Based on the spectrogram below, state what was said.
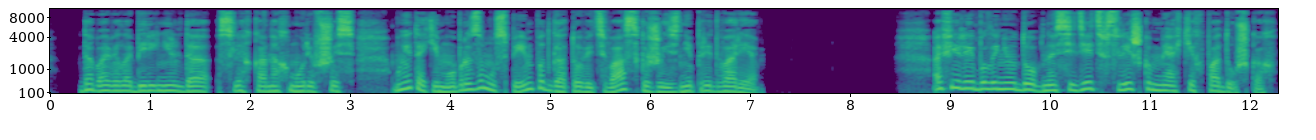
— добавила Беренильда, слегка нахмурившись, — мы таким образом успеем подготовить вас к жизни при дворе. Офелии было неудобно сидеть в слишком мягких подушках.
